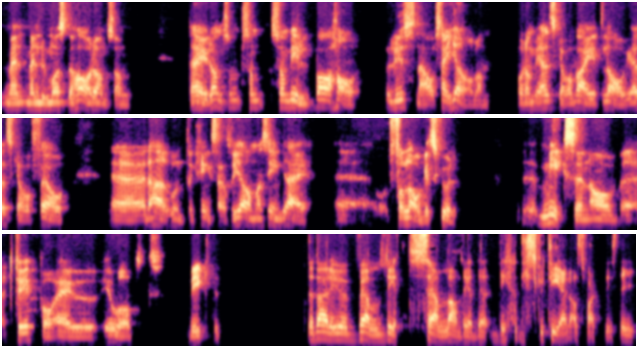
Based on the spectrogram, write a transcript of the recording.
men, men du måste ha dem som... Det är ju de som, som, som vill bara ha och lyssna och sen gör de. Och de älskar att vara i ett lag, älskar att få eh, det här runt omkring sig. Så gör man sin grej eh, för lagets skull. Mixen av eh, typer är ju oerhört viktigt. Det där är ju väldigt sällan det, det, det diskuteras faktiskt i,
